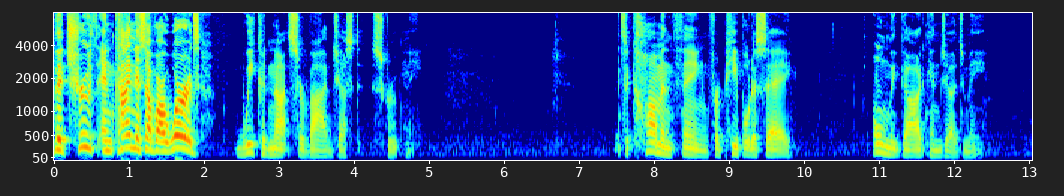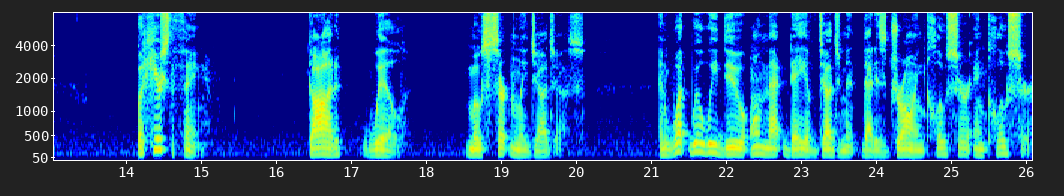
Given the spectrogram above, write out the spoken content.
the truth and kindness of our words, we could not survive just scrutiny. It's a common thing for people to say, only God can judge me. But here's the thing God will most certainly judge us. And what will we do on that day of judgment that is drawing closer and closer?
